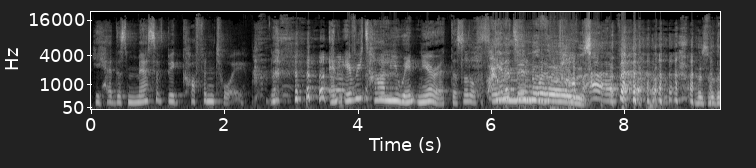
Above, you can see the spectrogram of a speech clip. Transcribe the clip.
he had this massive big coffin toy. and every time you went near it, this little skeleton would those. pop up. Those were the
